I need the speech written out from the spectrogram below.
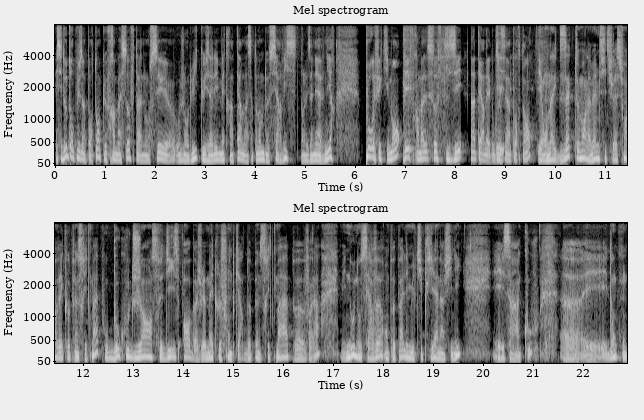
Et c'est d'autant plus important que Framasoft a annoncé euh, aujourd'hui qu'ils allaient mettre un terme à un certain nombre de services dans les années à venir pour effectivement déframasoftiser Internet. Donc ça c'est important. Et on a exactement la même situation avec OpenStreetMap où beaucoup de gens se disent oh bah je vais mettre le fond de carte d'OpenStreetMap, euh, voilà. Mais nous nos serveurs on peut pas les multiplier à l'infini et ça a un coût. Euh, et donc on,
